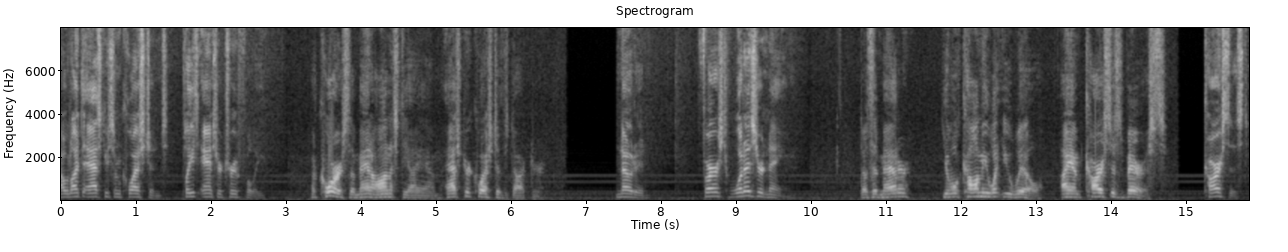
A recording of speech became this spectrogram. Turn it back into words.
I would like to ask you some questions. Please answer truthfully. Of course, a man of honesty I am. Ask your questions, Doctor. Noted. First, what is your name? Does it matter? You will call me what you will. I am Karcist Varus. Karcist?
